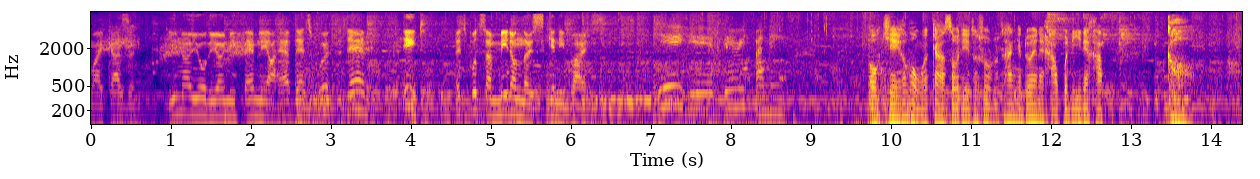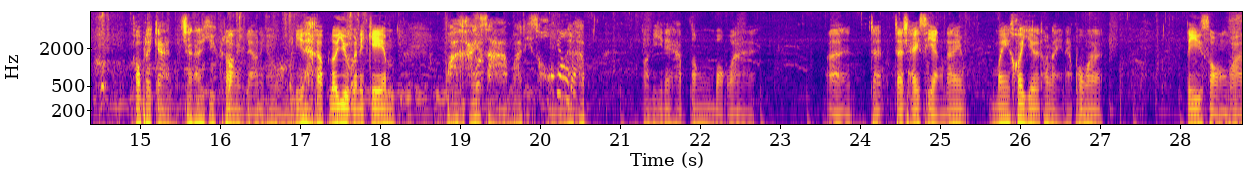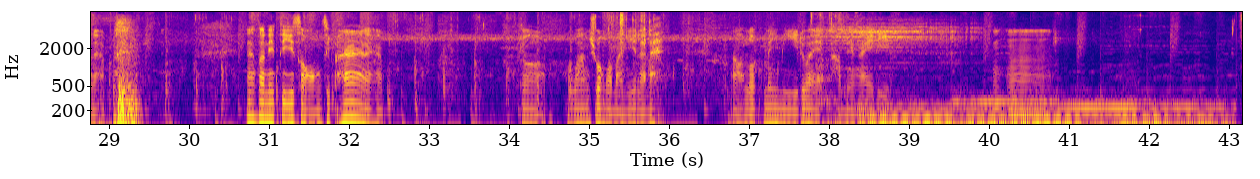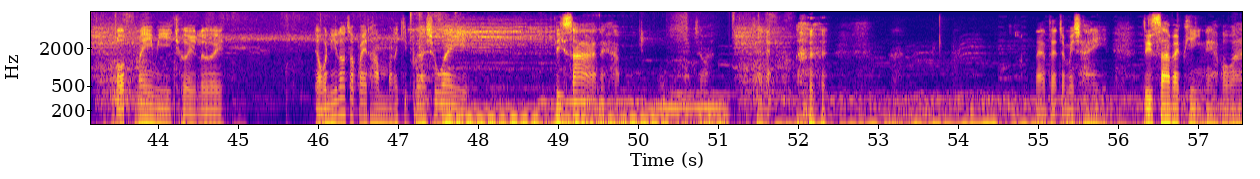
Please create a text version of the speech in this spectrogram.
my cousin. You know you're the only family I have that's worth the damn. Eat. Let's put some meat on those skinny bones. Yeah, yeah, very funny. โอเคครับผมก็กล่าวสวัสดีทุกชมทุกท่านกันด้วยนะครับ วันนี้นะครับ ก็ก็รายการชนะคิวครองอีกแล้วนะครับผมวันนี้นะครับ เราอยู่กันในเกมฟ้าคล้ายสามมาที่สองนะครับ ตอนนี้นะครับต้องบอกว่าอ่าจะจะใช้เสียงได้ไม่ค่อยเยอะเท่าไหร่นะ เพราะว่าตีสองกว่าแล้วครับ นะตอนนี้ตีสองสิบห้านะครับ ก็ว่างช่วงประมาณนี้แหละนะ เอารถไม่มีด้วยทำยังไงดีรถไม่มีเฉยเลย เดี๋ยววันนี้เราจะไปทำภารกิจเพื่อช่วยลิซ่านะครับ ใช่ไหมใช่แหละนะแต่จะไม่ใช่ลิซ่าแบ็คพิงนะครับเพราะว่า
